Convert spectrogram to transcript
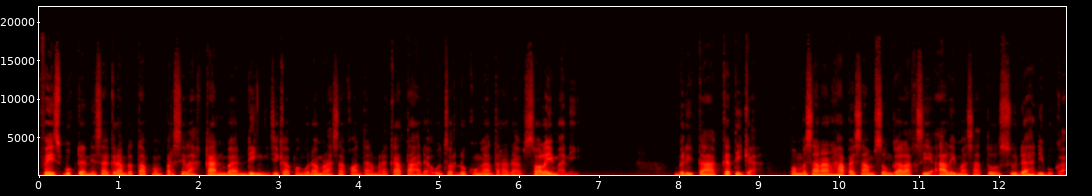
Facebook dan Instagram tetap mempersilahkan banding jika pengguna merasa konten mereka tak ada unsur dukungan terhadap Soleimani. Berita ketiga, pemesanan HP Samsung Galaxy A51 sudah dibuka.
